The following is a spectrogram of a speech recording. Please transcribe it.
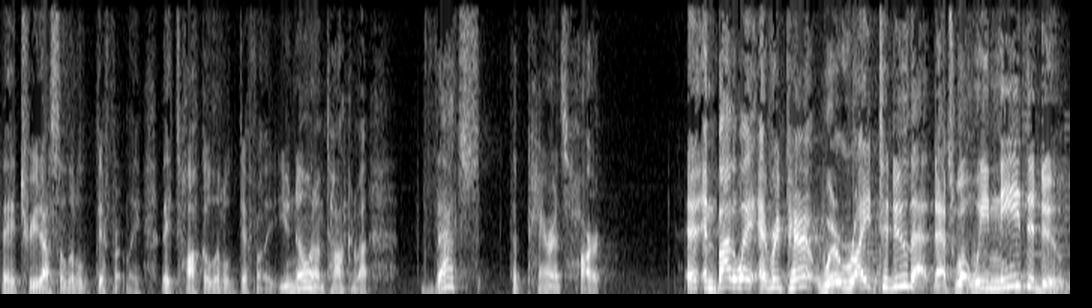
They treat us a little differently. They talk a little differently. You know what I'm talking about. That's the parent's heart. And, and by the way, every parent, we're right to do that. That's what we need to do.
